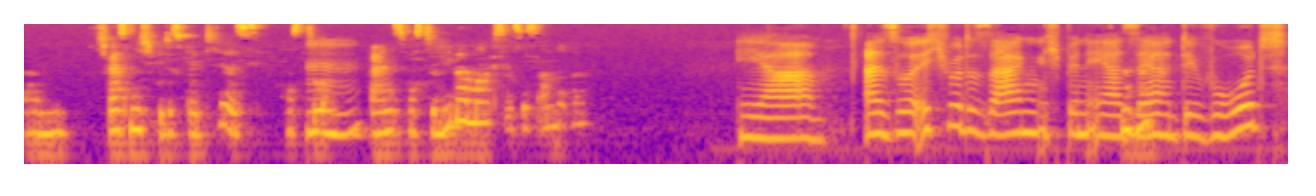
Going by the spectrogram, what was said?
Ähm, ich weiß nicht, wie das bei dir ist. Hast du mhm. eins, was du lieber magst als das andere? Ja, also ich würde sagen, ich bin eher mhm. sehr devot,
